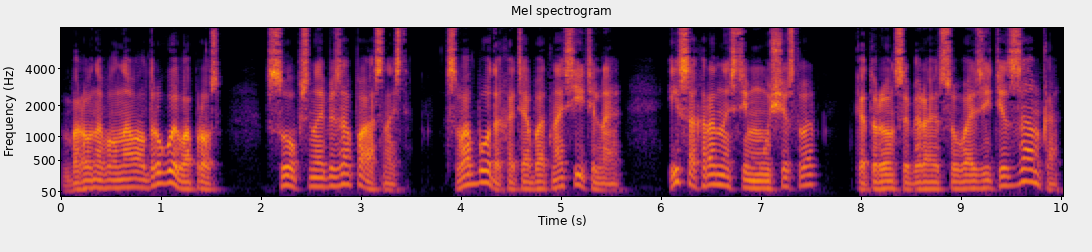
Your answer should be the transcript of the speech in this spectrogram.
барона волновал другой вопрос — собственная безопасность, свобода хотя бы относительная и сохранность имущества, которое он собирается увозить из замка.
